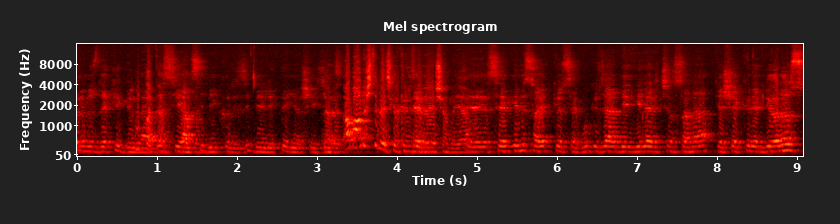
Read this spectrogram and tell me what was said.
önümüzdeki günlerde Mutlaka. siyasi bir krizi birlikte yaşayacağız. Evet. Ama alıştı Belçika krizlere Evet. yaşamaya. Ee, sevgili Sait Köse, bu güzel bilgiler için sana teşekkür ediyoruz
